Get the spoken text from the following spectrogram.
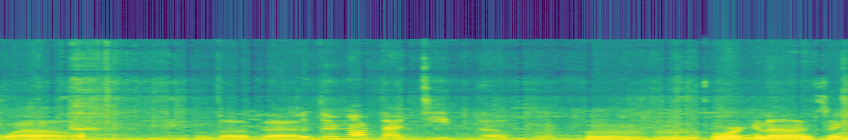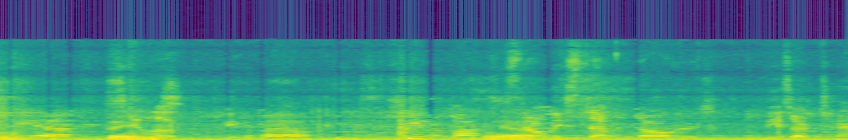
Wow. I love that. But they're not that deep though. Mm -hmm. Organizing Yeah. See, things. look, you can buy all these cute boxes. Yeah. They're only seven dollars. These are ten.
